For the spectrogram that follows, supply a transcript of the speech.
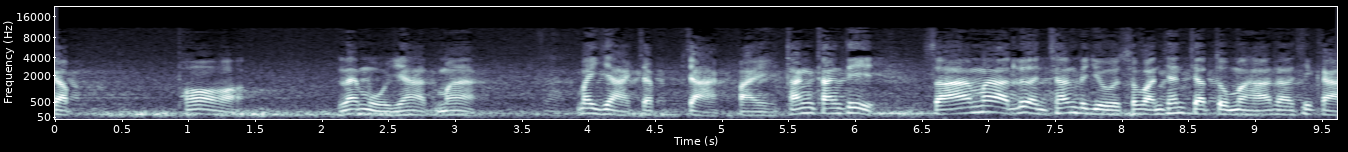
กับพ่อและหมู่ญาติมากครับไม่อยากจะจากไป ทั้งทั้งที่สามารถเลื่อนชั้นไปอยู่สวรรค์ชั้นจตุมหาราชิกา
